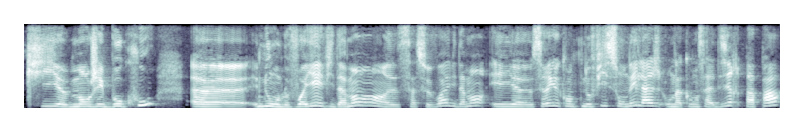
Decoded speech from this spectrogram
qui mangeait beaucoup. Nous, on le voyait évidemment, hein, ça se voit évidemment. Et c'est vrai que quand nos filles sont nées, là, on a commencé à dire Papa,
